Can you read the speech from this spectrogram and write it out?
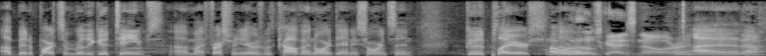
I've been a part of some really good teams. Uh, my freshman year was with Kyle Van Noy, Danny Sorensen. Good players. Oh, what do Uh, those guys know, right? I don't know.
